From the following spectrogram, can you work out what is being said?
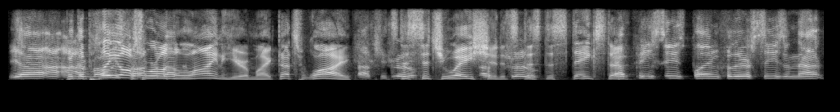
Yeah, I, but the I've playoffs were on the line here, Mike. That's why. That's it's true. the situation. That's it's the, the stakes that FPC's playing for their season. That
